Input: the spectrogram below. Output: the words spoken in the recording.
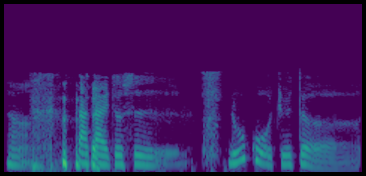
那 大概就是，如果觉得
